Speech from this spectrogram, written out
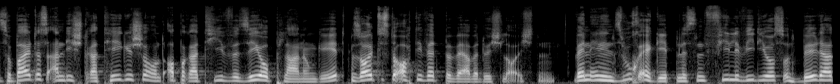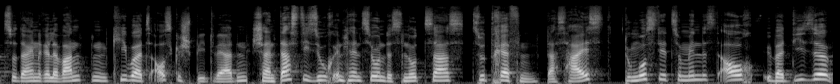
Sobald es an die strategische und operative SEO-Planung geht, solltest du auch die Wettbewerbe durchleuchten. Wenn in den Suchergebnissen viele Videos und Bilder zu deinen relevanten Keywords ausgespielt werden, scheint das die Suchintention des Nutzers zu treffen. Das heißt, du musst dir zumindest auch über diese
